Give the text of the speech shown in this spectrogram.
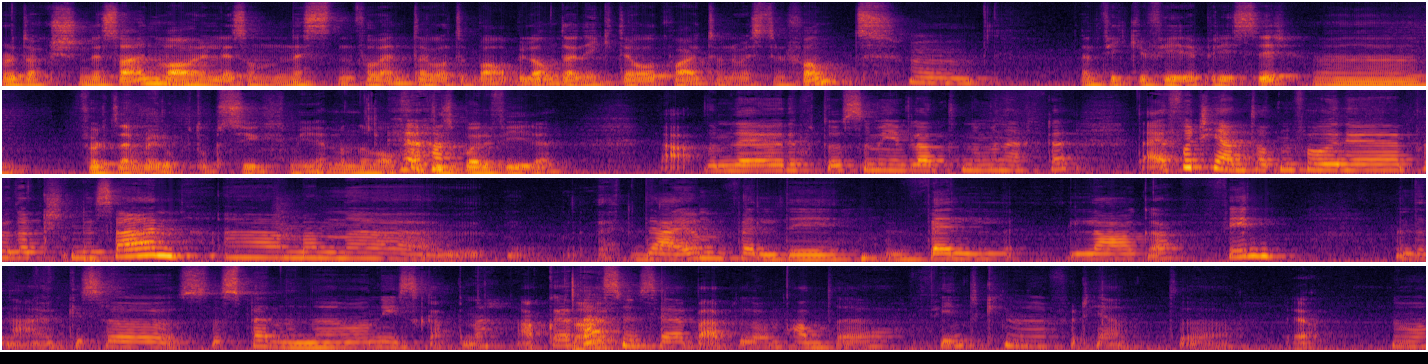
production design var sånn nesten forventa å gå til Babylon. Den gikk til All Quiet on the Western Front. Mm. Den fikk jo fire priser. Følte den ble ropt opp sykt mye, men det var Ja. faktisk bare fire. Ja, Den ble jo ropt opp så mye blant de nominerte. Det er jo fortjent at den får eh, production design, eh, men eh, det er jo en veldig vellaga film. Men den er jo ikke så, så spennende og nyskapende. Akkurat Nei. der syns jeg Babylon hadde fint kunne fortjent Ja. noe.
